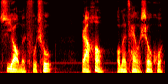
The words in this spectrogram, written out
需要我们付出，然后我们才有收获。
